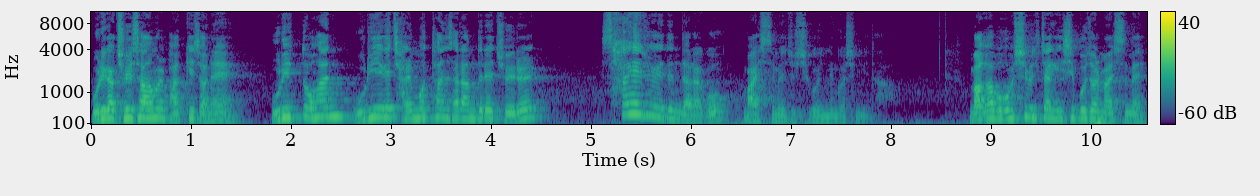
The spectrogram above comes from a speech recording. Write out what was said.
우리가 죄 사함을 받기 전에 우리 또한 우리에게 잘못한 사람들의 죄를 사해 줘야 된다라고 말씀해 주시고 있는 것입니다. 마가복음 11장 25절 말씀에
